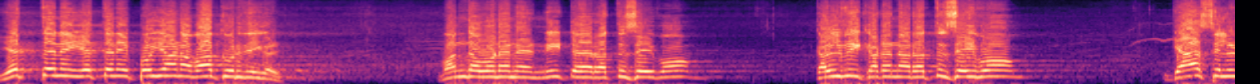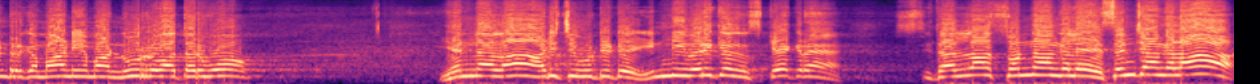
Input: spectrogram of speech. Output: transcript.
எத்தனை எத்தனை பொய்யான வாக்குறுதிகள்? வந்த உடனே நீட்டை ரத்து செய்வோம். கல்வி கடனை ரத்து செய்வோம். கேஸ் சிலிண்டருக்கு மானியமா நூறு ரூபா தருவோம். என்னெல்லாம் அடிச்சு விட்டுட்டு இன்னி வரைக்கும் கேக்குறேன். இதெல்லாம் சொன்னாங்களே செஞ்சாங்களா?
